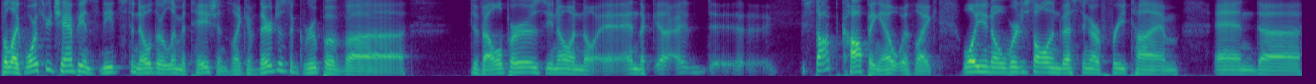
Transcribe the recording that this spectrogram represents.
but like War Three Champions needs to know their limitations. Like if they're just a group of uh developers, you know, and and the uh, stop copping out with like, well, you know, we're just all investing our free time and uh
